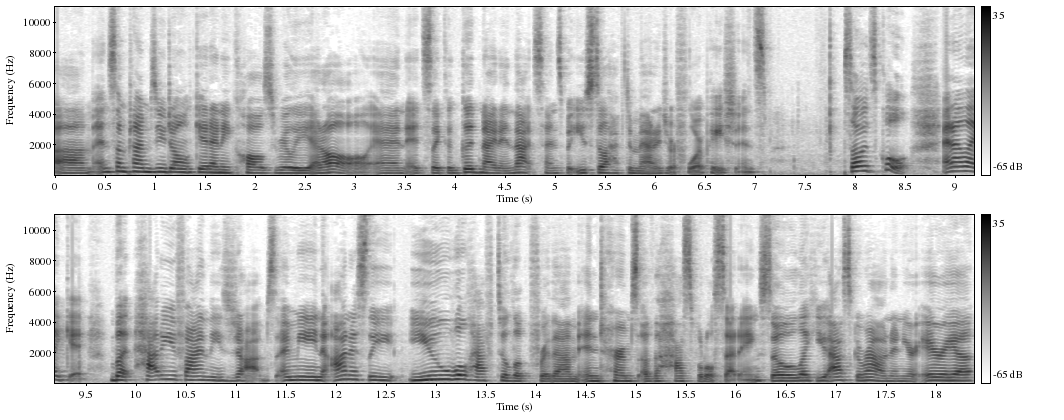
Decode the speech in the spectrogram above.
Um, and sometimes you don't get any calls really at all. And it's like a good night in that sense, but you still have to manage your floor patients. So it's cool and I like it. But how do you find these jobs? I mean, honestly, you will have to look for them in terms of the hospital setting. So like you ask around in your area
